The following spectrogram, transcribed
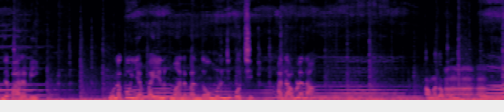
இந்த பாரு அபி. உனக்கும் என் பையனுக்குமான பந்தம் முடிஞ்சு போச்சு. அது அவ்வளவுதான். அவங்க தான்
